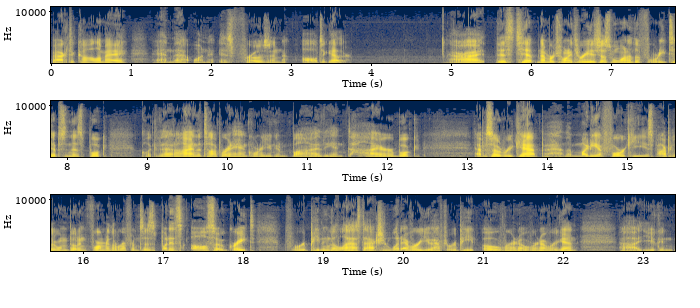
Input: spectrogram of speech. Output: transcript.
back to column A, and that one is frozen altogether. All right, this tip number 23 is just one of the 40 tips in this book. Click that eye in the top right hand corner. You can buy the entire book. Episode recap The mighty F4 key is popular when building formula references, but it's also great for repeating the last action, whatever you have to repeat over and over and over again. Uh, you can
